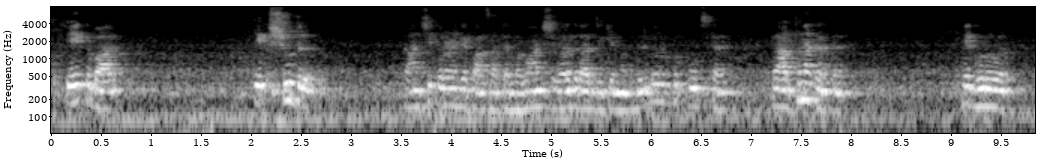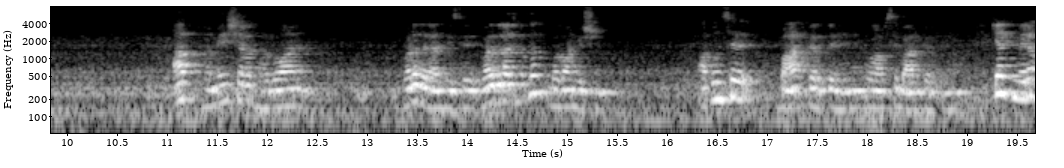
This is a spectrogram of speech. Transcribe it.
तो एक बार एक शूद्र कांचीपुरम के पास आता है, भगवान श्री वरदराज जी के मंदिर में उनको पूछता है, प्रार्थना करता है, हे गुरुवर आप हमेशा भगवान वरदराज जी से, वरदराज मतलब भगवान विष्णु, आप उनसे बात करते हैं, वो आपसे बात करते हैं। क्या मेरा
